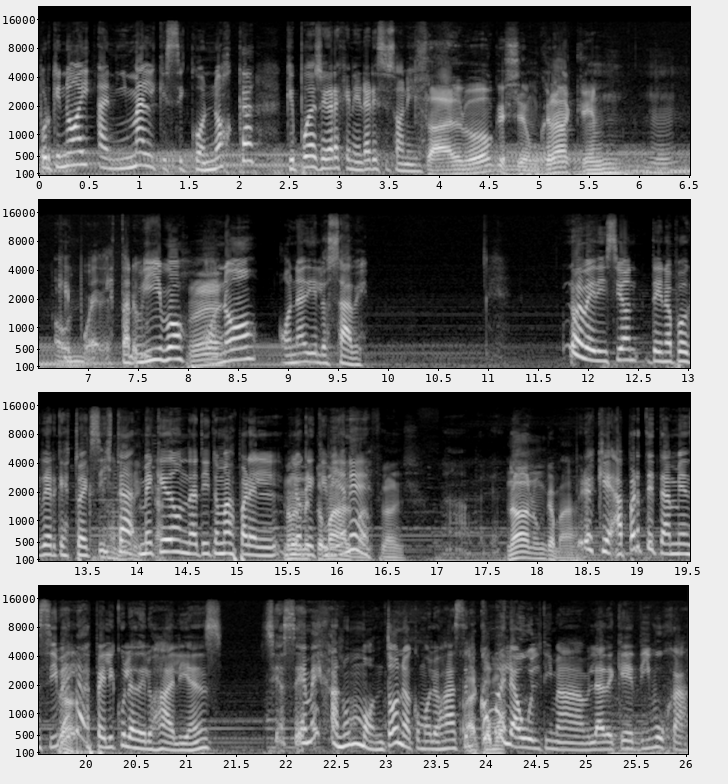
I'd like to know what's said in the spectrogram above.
Porque no hay animal que se conozca que pueda llegar a generar ese sonido. Salvo que sea un kraken. Que puede estar vivo Eh. o no, o nadie lo sabe. Nueva edición de No Puedo Creer que esto exista. No me me encanta. queda un datito más para el No me bloque meto que más, viene. más, Florencia. No, nunca más. Pero es que aparte también, si ven las películas de los aliens, se asemejan un montón a como los hacen. Ah, ¿Cómo ¿cómo? es la última? La de que dibuja.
